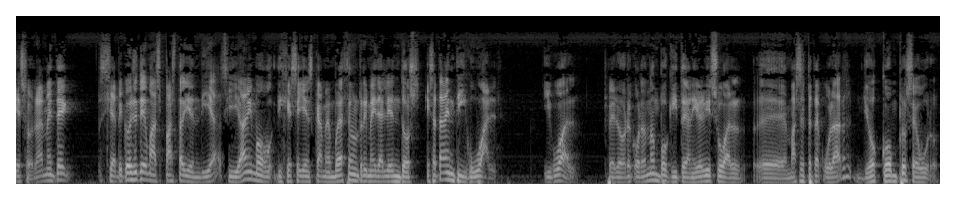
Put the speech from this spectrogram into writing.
eso, realmente, si la hubiese tenido más pasta hoy en día, si yo ánimo dijese James Cameron, voy a hacer un remake de Alien 2 exactamente igual, igual, pero recordando un poquito y a nivel visual eh, más espectacular, yo compro seguro.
